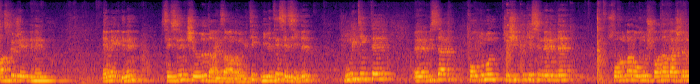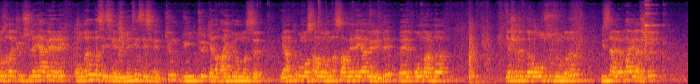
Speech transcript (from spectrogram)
asgari ücretlinin, emeklinin sesinin çığlığı da aynı zamanda bu miting. Milletin sesiydi. Bu mitingde e, bizler toplumun çeşitli kesimlerinde sorunlar olmuş vatandaşlarımıza da kürsüde yer vererek onların da sesinin, milletin sesinin tüm Türkiye'de haykırılması, yankı bulması anlamında sahnede yer verildi ve onlar da yaşadıkları olumsuz durumları bizlerle paylaştı.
